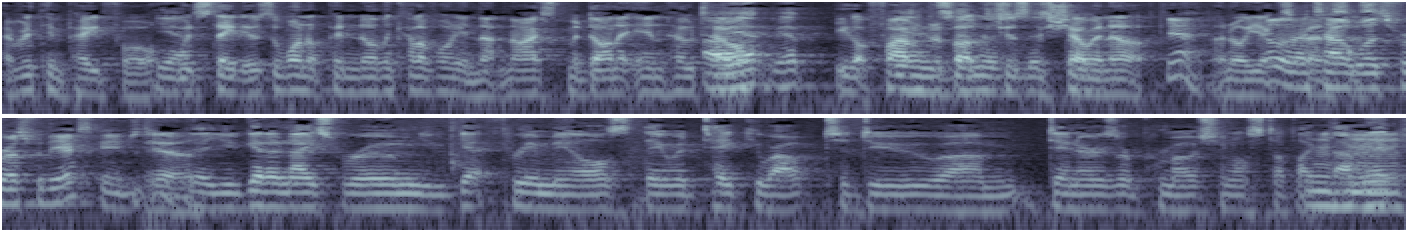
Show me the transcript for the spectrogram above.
everything paid for. Yeah. Which state? It was the one up in Northern California, in that nice Madonna Inn hotel. Oh, yep, yep. You got Yeah, five in hundred San bucks just for Obispo. showing up. Yeah, and all your oh, expenses. that's how it was for us for the X Games. Too. Yeah. Yeah, you'd get a nice room, you'd get three meals. They would take you out to do um, dinners or promotional stuff like that. I mean, it,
